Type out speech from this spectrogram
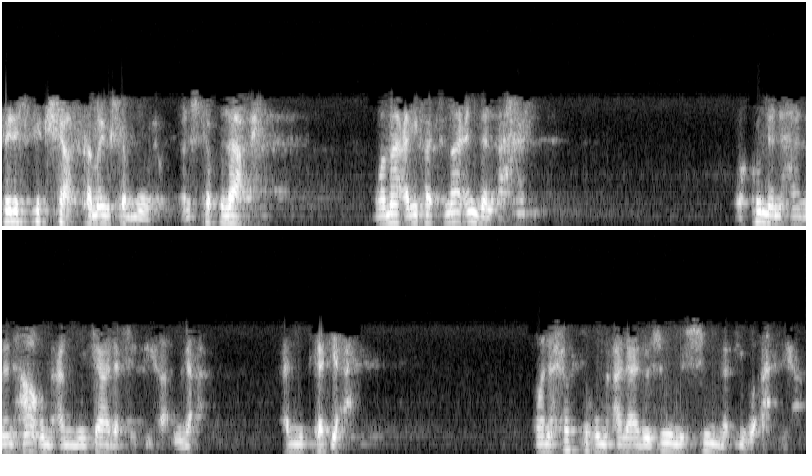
في الاستكشاف كما يسمونه الاستطلاع. ومعرفة ما عند الآخرين وكنا ننهاهم عن مجالسة هؤلاء المبتدعة. ونحثهم على لزوم السنة وأهلها.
